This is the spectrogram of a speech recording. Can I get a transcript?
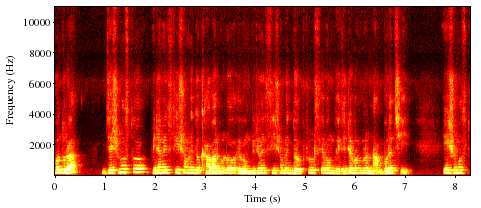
বন্ধুরা, যে সমস্ত ভিটামিন সি সমৃদ্ধ খাবারগুলো এবং ভিটামিন সি সমৃদ্ধ ফ্রুটস এবং ভেজিটেবলগুলোর নাম বলেছি, এই সমস্ত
